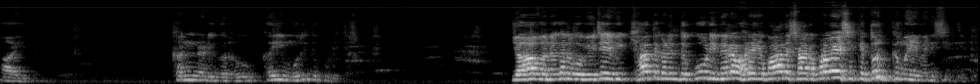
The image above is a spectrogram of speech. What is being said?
ಆಯಿತು. ಕನ್ನಡಿಗರು ಕೈ ಮುರಿದು ಕುಳಿತರು. ಯಾವ ನಗರವು ವಿಜಯ ವಿಖ್ಯಾತಗಳಿಂದ ಕೂಡಿ ನೆರೆಹೊರೆಯ ಬಾದಶಾರ ಪ್ರವೇಶಕ್ಕೆ ದುರ್ಗಮಯವೆನಿಸಿದ್ದಿತು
